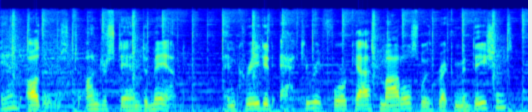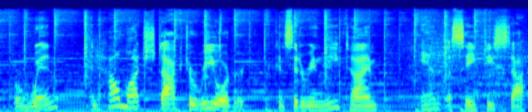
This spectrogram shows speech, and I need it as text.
and others to understand demand, and created accurate forecast models with recommendations for when and how much stock to reorder considering lead time and a safety stock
